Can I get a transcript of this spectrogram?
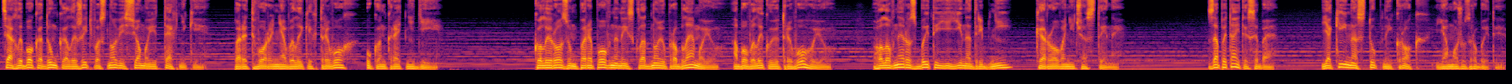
Ця глибока думка лежить в основі сьомої техніки перетворення великих тривог у конкретні дії. Коли розум переповнений складною проблемою або великою тривогою, головне розбити її на дрібні керовані частини. Запитайте себе, який наступний крок я можу зробити.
